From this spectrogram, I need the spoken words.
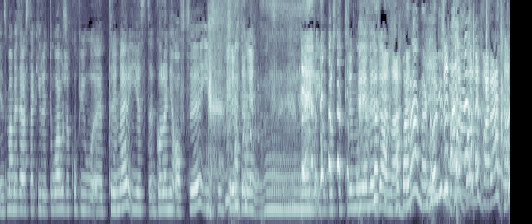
Więc mamy teraz taki rytuał, że kupił e, trymer i jest golenie owcy i trym, trymujemy i po prostu trymujemy Jana. Barana, golisz Gole barana. barana,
